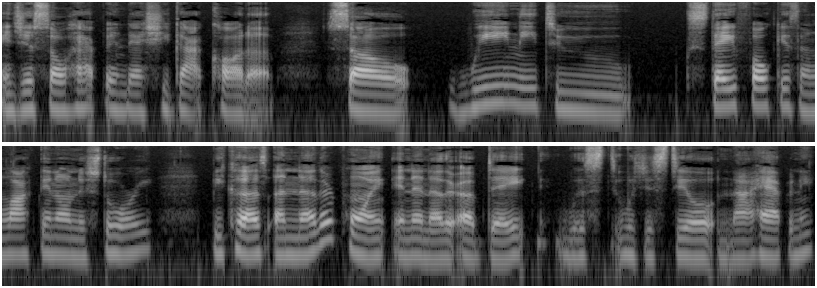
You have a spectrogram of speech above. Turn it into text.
And just so happened that she got caught up. So we need to stay focused and locked in on the story because another point in another update was which is still not happening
